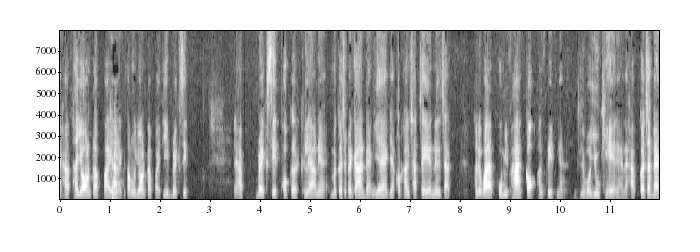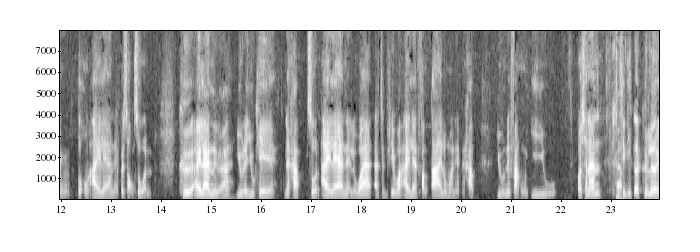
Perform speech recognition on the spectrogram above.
นะครับ ถ้าย้อนกลับไปเนี่ยก็ต้องย้อนกลับไปที่ Brexit นะครับ Brexit พอเกิดขึ้นแล้วเนี่ยมันก็จะเป็นการแบ่งแยกอย่างค่อนข้างชัดเจน เนื่องจากเขาเรียกว่าภูมิภาคเกาะอังกฤษเนี่ยหรือว่า UK เนี่ยนะครับก็จะแบ่งตัวของไอร์แลนด์เนี่ยเป็นสองส่วน คือไอร์แลนด์เหนืออยู่ใน UK นะครับส่วนไอร์แลนด์เนี่ยหรือว่าอาจจะเรียกว่าไอร์แลนด์ฝั่งใต้ลงมาเนี่ยนะครับอยู่ในฝั่งของ EU เพ ราะฉะนั้นครับสิ่งที่เกิดขึ้นเลย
